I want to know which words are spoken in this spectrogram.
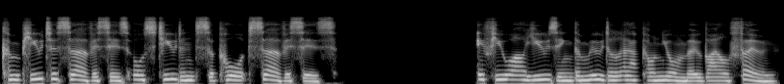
computer services or student support services. If you are using the Moodle app on your mobile phone,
